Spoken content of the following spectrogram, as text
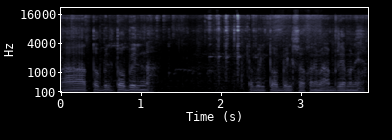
ah tubil tubil na tubil tubil so kani maabri man niya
